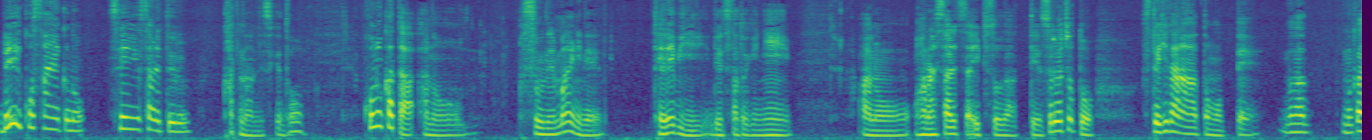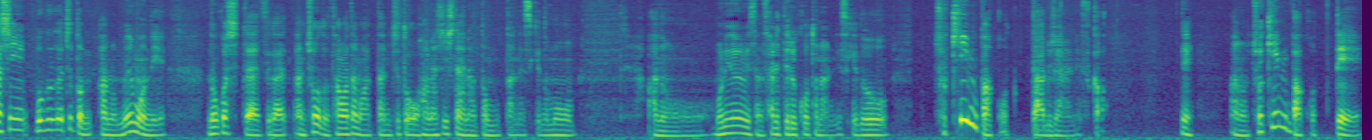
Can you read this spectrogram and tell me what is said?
玲子さん役の声優されてる方なんですけど、この方、あの、数年前にね、テレビ出てた時に、あの、お話しされてたエピソードあって、それがちょっと素敵だなと思って、昔僕がちょっとあのメモで残してたやつがあのちょうどたまたまあったんでちょっとお話ししたいなと思ったんですけども、あの、森の由美さんされてることなんですけど、貯金箱ってあるじゃないですか。で、あの、貯金箱って、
